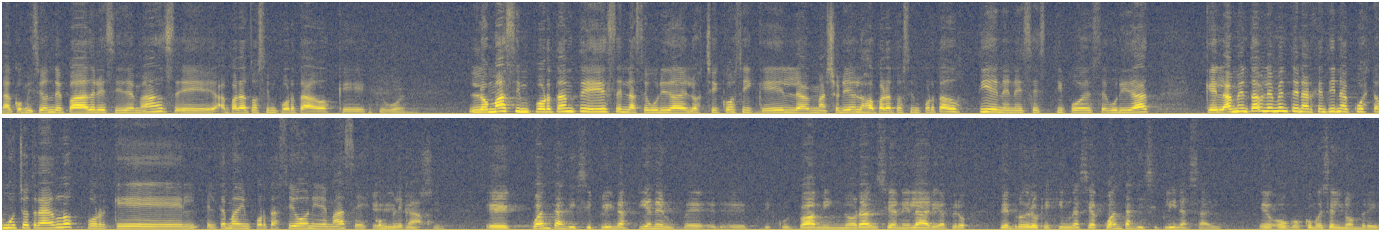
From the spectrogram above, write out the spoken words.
la comisión de padres y demás, eh, aparatos importados. Que Qué bueno. Lo más importante es en la seguridad de los chicos y que la mayoría de los aparatos importados tienen ese tipo de seguridad que lamentablemente en Argentina cuesta mucho traerlos porque el, tema de importación y demás es, complicado. Eh, ¿Cuántas disciplinas tienen, eh, eh, disculpa mi ignorancia en el área, pero dentro de lo que es gimnasia, ¿cuántas disciplinas hay? o, cómo es el nombre?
